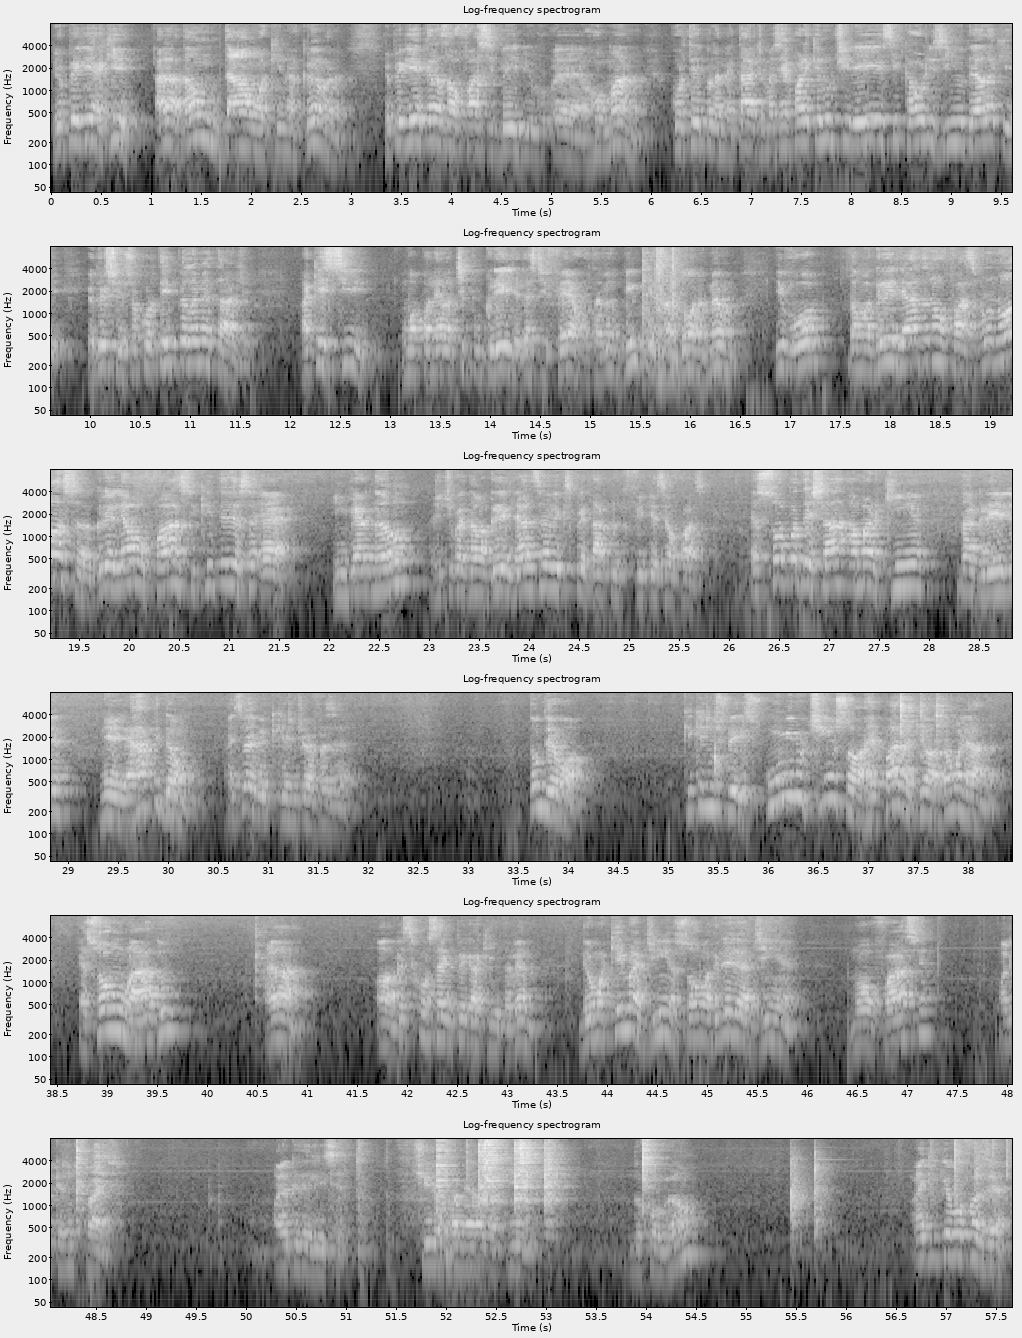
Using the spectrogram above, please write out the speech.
Eu peguei aqui, olha lá, dá um down aqui na câmera. Eu peguei aquelas alface baby é, romano, cortei pela metade, mas repare que eu não tirei esse caulezinho dela aqui. Eu deixei, só cortei pela metade. Aqueci uma panela tipo grelha dessa de ferro, tá vendo? Bem pesadona mesmo. E vou dar uma grelhada na alface. Falou, nossa, grelhar alface, que interessante. É, invernão, a gente vai dar uma grelhada, você vai ver que espetáculo que fica esse alface. É só para deixar a marquinha da grelha nele, é rapidão. Aí você vai ver o que a gente vai fazer. Então deu, ó. O que, que a gente fez? Um minutinho só, repara aqui, ó, dá uma olhada. É só um lado. Olha lá. Ó, vê se consegue pegar aqui, tá vendo? Deu uma queimadinha, só uma grelhadinha no alface. Olha o que a gente faz. Olha que delícia. Tira a panela daqui do fogão. Aí o que, que eu vou fazer?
